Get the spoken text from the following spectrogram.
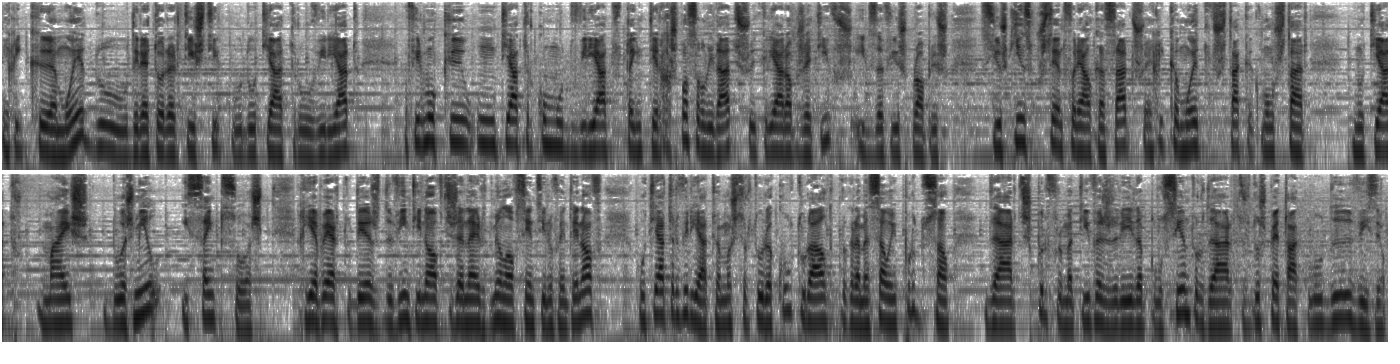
Henrique Amoedo, o diretor artístico do Teatro Viriato, afirmou que um teatro como o de Viriato tem que ter responsabilidades e criar objetivos e desafios próprios. Se os 15% forem alcançados, Henrique Amoedo destaca que vão estar no teatro mais 2.100 pessoas. Reaberto desde 29 de janeiro de 1999, o Teatro Viriato é uma estrutura cultural de programação e produção de artes performativas gerida pelo Centro de Artes do Espetáculo de Viseu.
